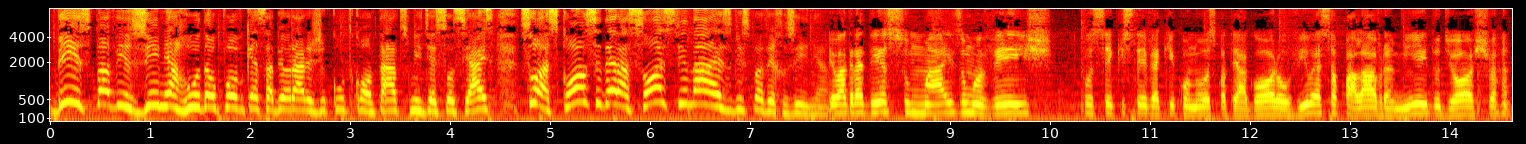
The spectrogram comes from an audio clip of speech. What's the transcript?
Bispa Virgínia Arruda, o povo quer saber horários de culto, contatos, mídias sociais, suas considerações finais, Bispa Virgínia. Eu agradeço mais uma vez você que esteve aqui conosco até agora, ouviu essa palavra minha e do Joshua.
